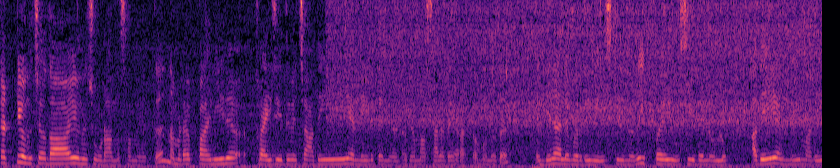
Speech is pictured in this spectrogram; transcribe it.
ചട്ടി ഒന്ന് ചെറുതായി ഒന്ന് ചൂടാകുന്ന സമയത്ത് നമ്മുടെ പനീർ ഫ്രൈ ചെയ്ത് വെച്ച അതേ എണ്ണയിൽ തന്നെയാണ് ഞാൻ മസാല തയ്യാറാക്കാൻ പോകുന്നത്. എന്തിനാലും വെറുതെ വേസ്റ്റ് ചെയ്യുന്നത്? ഇപ്പോൾ യൂസ് ചെയ്തല്ലേ ഉള്ളൂ. അതേ എണ്ണയും അതേ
